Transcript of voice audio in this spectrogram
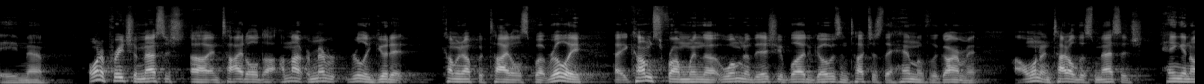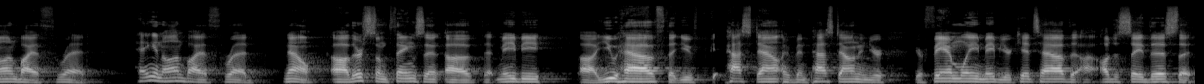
Amen. I want to preach a message uh, entitled, uh, I'm not remember really good at coming up with titles, but really uh, it comes from when the woman of the issue of blood goes and touches the hem of the garment. I want to entitle this message, Hanging On by a Thread. Hanging On by a Thread. Now, uh, there's some things that, uh, that maybe uh, you have that you've passed down, have been passed down in your, your family, maybe your kids have. I'll just say this that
